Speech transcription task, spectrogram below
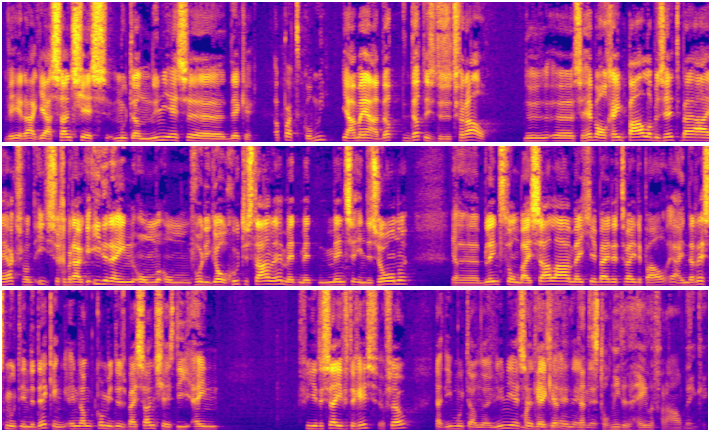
weer raak. Ja, Sanchez moet dan Nunez dekken. Aparte combi. Ja, maar ja, dat, dat is dus het verhaal. De, ze hebben al geen palen bezet bij Ajax. Want ze gebruiken iedereen om, om voor die goal goed te staan. Hè, met, met mensen in de zone. Ja. Eh, Blind stond bij Salah een beetje bij de tweede paal. Ja, en de rest moet in de dekking. En dan kom je dus bij Sanchez, die 1,74 is of zo. Ja, die moet dan uh, Nunez Maar eh, Kees, dekken. dat, en, en, dat is toch niet het hele verhaal, denk ik.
